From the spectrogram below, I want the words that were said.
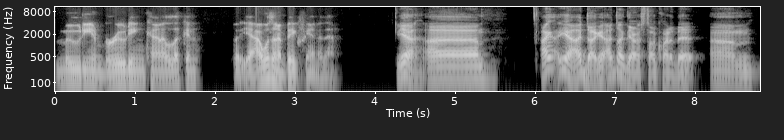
moody and brooding kind of looking. But yeah, I wasn't a big fan of that. Yeah. Um, I yeah, I dug it. I dug the art style quite a bit. Um,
